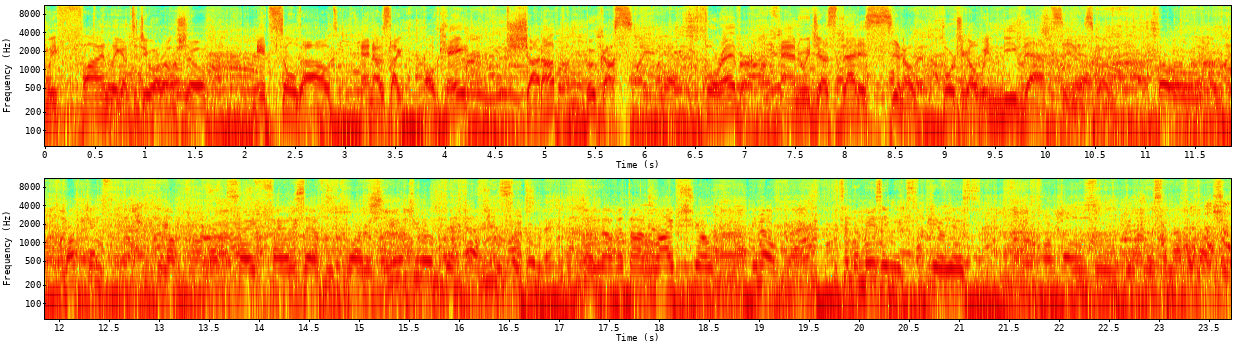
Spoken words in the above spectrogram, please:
we finally got to do our own show. It sold out, and I was like, okay, shut up, book us forever. And we just that is you know Portugal. We need that. You it's going. So what can you know? Let's say fans haven't watched YouTube, an Avatar live show. You know, it's an amazing experience for those who witness an Avatar show.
